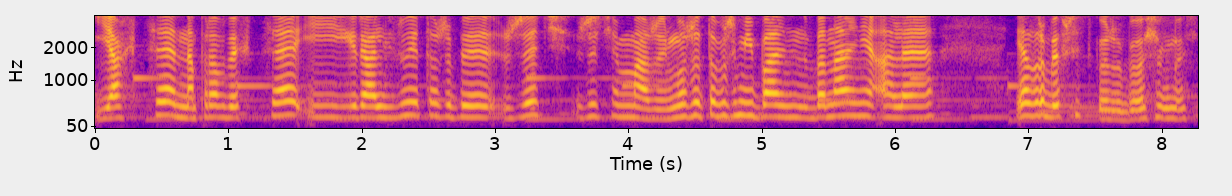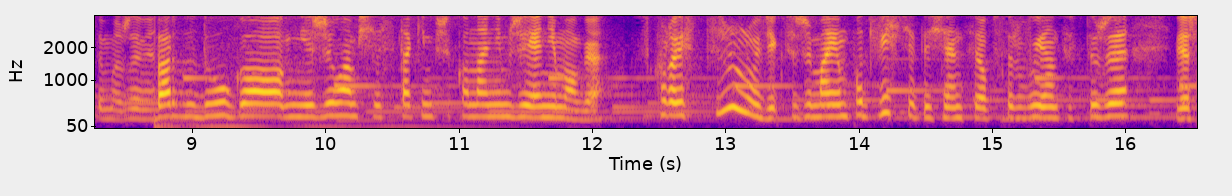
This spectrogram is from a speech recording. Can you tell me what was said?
ja chcę, naprawdę chcę i realizuję to, żeby żyć życiem marzeń. Może to brzmi banalnie, ale ja zrobię wszystko, żeby osiągnąć te marzenia. Bardzo długo mierzyłam się z takim przekonaniem, że ja nie mogę. Skoro jest tylu ludzi, którzy mają po 200 tysięcy obserwujących, którzy, wiesz,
